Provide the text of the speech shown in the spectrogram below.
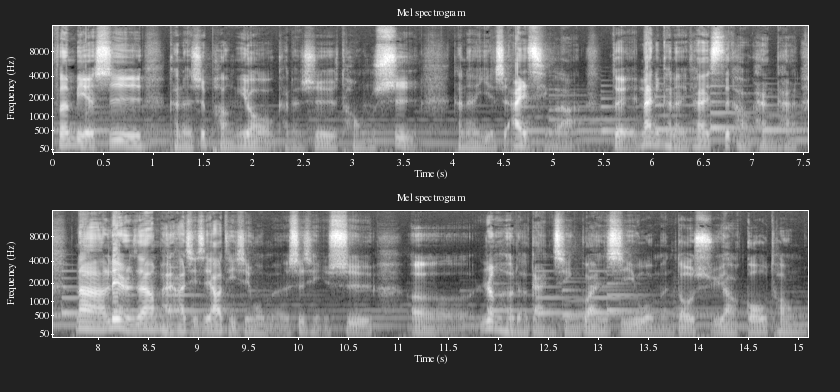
分别是可能是朋友，可能是同事，可能也是爱情啦。对，那你可能可以思考看看。那恋人这张牌，它其实要提醒我们的事情是，呃，任何的感情关系，我们都需要沟通，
